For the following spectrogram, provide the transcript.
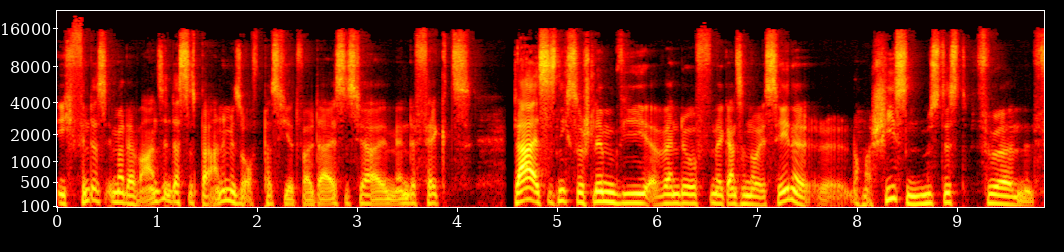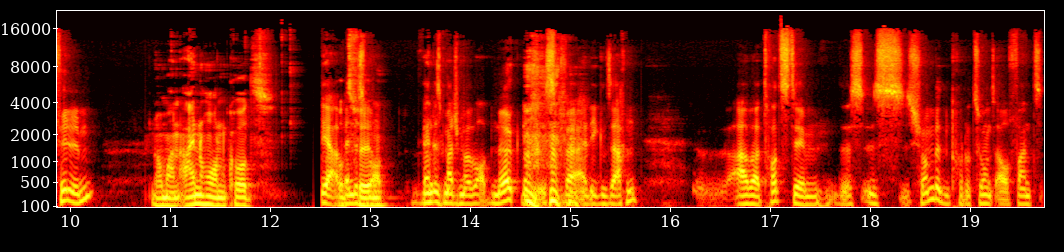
ich finde es immer der Wahnsinn, dass das bei Anime so oft passiert, weil da ist es ja im Endeffekt. Klar, es ist nicht so schlimm, wie wenn du eine ganze neue Szene äh, nochmal schießen müsstest für einen Film. Nochmal ein Einhorn kurz. Ja, wenn es, wenn es manchmal überhaupt möglich ist bei einigen Sachen. Aber trotzdem, das ist schon mit dem Produktionsaufwand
